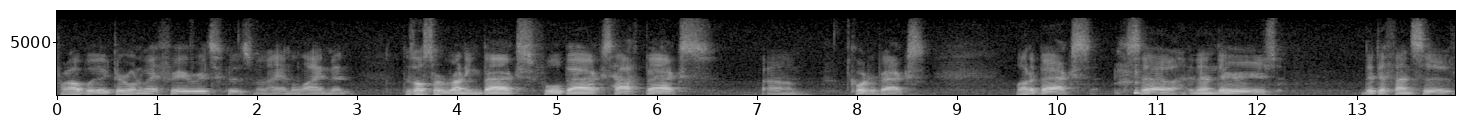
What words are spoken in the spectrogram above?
probably like they're one of my favorites because I am a lineman. There's also running backs, fullbacks, halfbacks, um, quarterbacks, a lot of backs. So and then there's the defensive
